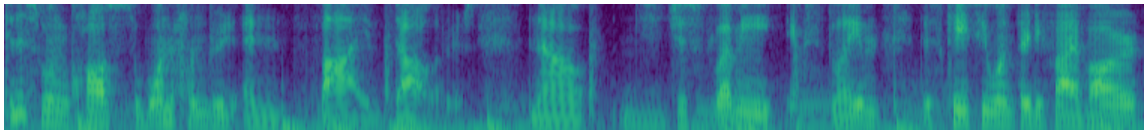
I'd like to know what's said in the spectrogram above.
and this one costs $105. Now, just let me explain. This KC135R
